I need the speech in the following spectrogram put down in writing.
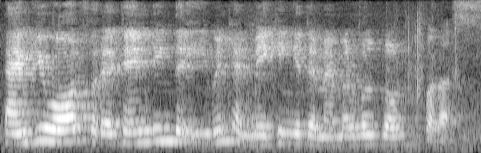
Thank you all for attending the event and making it a memorable one for us.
